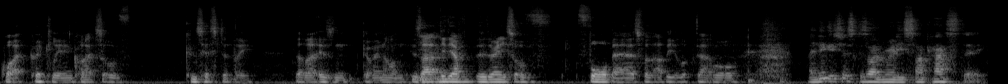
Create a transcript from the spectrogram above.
quite quickly and quite sort of consistently that that isn't going on. Is Yeah. that did you have? Are there any sort of forebears for that that you looked at or? I think it's just because I'm really sarcastic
